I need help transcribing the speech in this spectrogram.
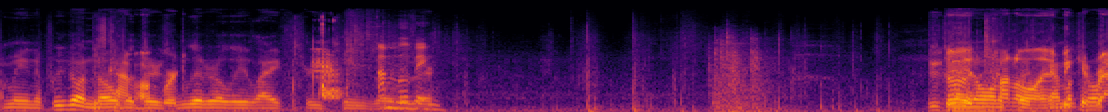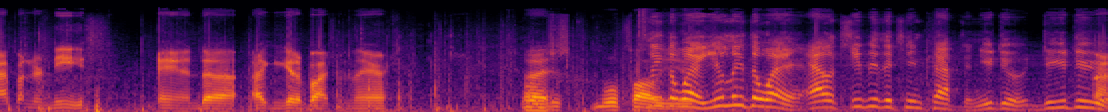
I mean, if we go It's Nova, there's awkward. literally like three teams. I'm over moving. We go Yeah, you to the tunnel put and we can wrap underneath, and uh, I can get a buy from there. There. Well, Alright. just we'll follow Lead the you. way. You lead the way. Alex, you be the team captain. You do. Do you do All it?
